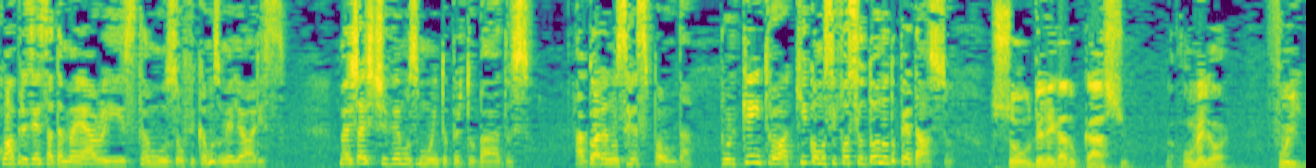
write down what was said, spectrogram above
Com a presença da Mary, estamos ou ficamos melhores. Mas já estivemos muito perturbados. Agora nos responda. Por que entrou aqui como se fosse o dono do pedaço? Sou o delegado Cássio. Ou melhor, fui.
